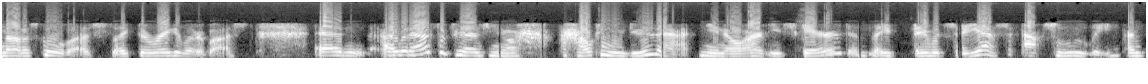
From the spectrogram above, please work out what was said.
not a school bus like the regular bus. And i would ask the parents you know how can you do that? You know aren't you scared? And they they would say yes absolutely. I'm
